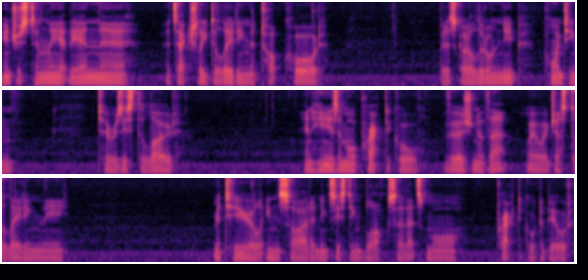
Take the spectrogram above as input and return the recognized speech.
Interestingly, at the end there, it's actually deleting the top chord but it's got a little nib pointing to resist the load. And here's a more practical version of that where we're just deleting the material inside an existing block so that's more practical to build.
